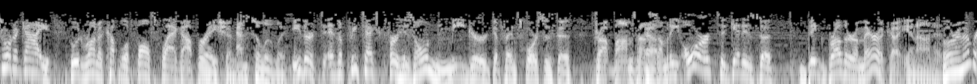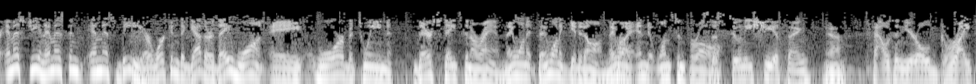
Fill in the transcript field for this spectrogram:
sort of guy who would run a couple of false flag operations. Absolutely. Either t- as a pretext for his own meager defense forces to drop bombs on Yeah. somebody, or to get his uh, big brother America in on it. Well, remember, MSG and MS and MSB are working together. They want a war between their states in Iran. They want it. They want to get it on. They want to end it once and for all. The Sunni Shia thing, Yeah. thousand year old gripe.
